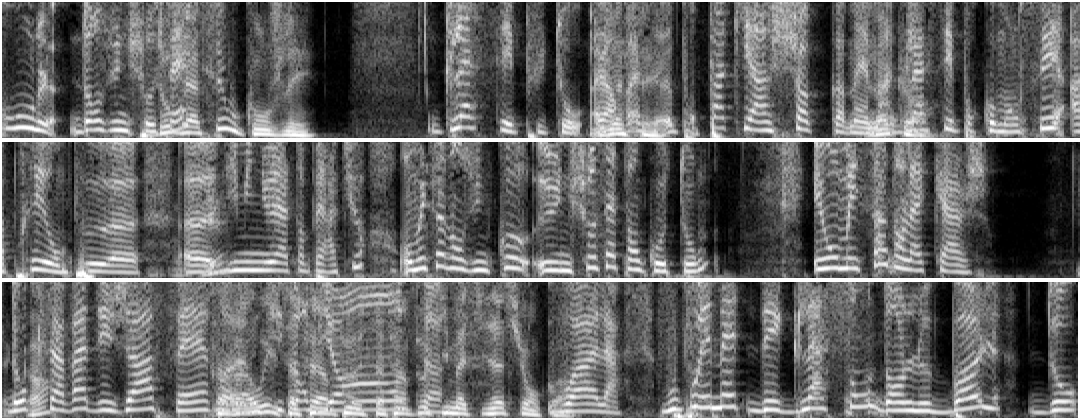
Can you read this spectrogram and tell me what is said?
j'enroule dans une chaussette, glacée ou congelée glacée plutôt. Alors, parce- pour pas qu'il y ait un choc quand même, hein, glacée pour commencer. Après, on peut euh, euh, diminuer la température. On met ça dans une, une chaussette en coton et on met ça dans la cage. Donc ça va déjà faire Ça euh, va, une oui, petite ça fait, un peu, ça fait un peu climatisation quoi. Voilà. Vous pouvez mettre des glaçons dans le bol d'eau.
